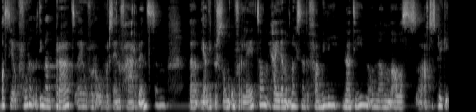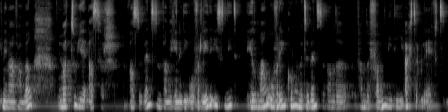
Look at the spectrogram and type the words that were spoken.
Als jij op voorhand met iemand praat over, over zijn of haar wensen, uh, ja, die persoon overlijdt dan, ga je dan ook nog eens naar de familie nadien om dan alles af te spreken? Ik neem aan van wel. Wat doe je als, er, als de wensen van degene die overleden is niet helemaal overeenkomen met de wensen van de, van de familie die achterblijft?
